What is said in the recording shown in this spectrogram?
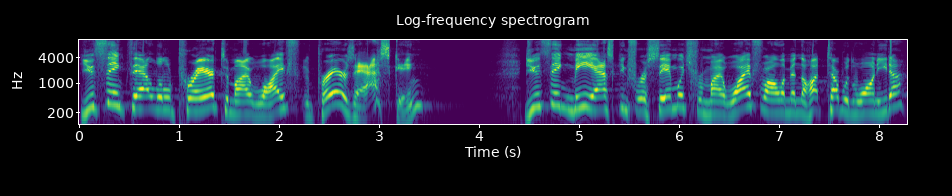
You think that little prayer to my wife, prayer is asking. Do you think me asking for a sandwich from my wife while I'm in the hot tub with Juanita,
